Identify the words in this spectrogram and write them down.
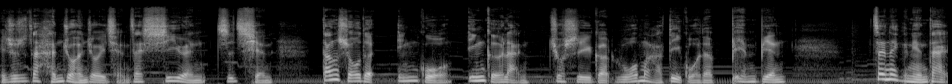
也就是在很久很久以前，在西元之前，当时候的英国英格兰就是一个罗马帝国的边边。在那个年代，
